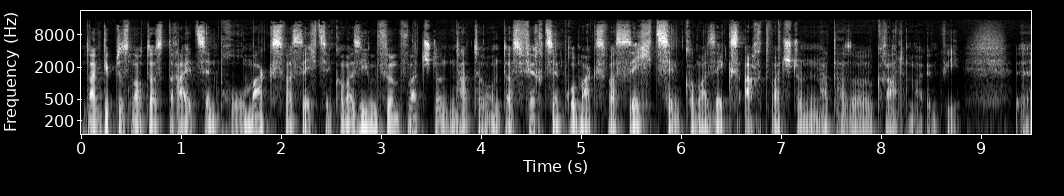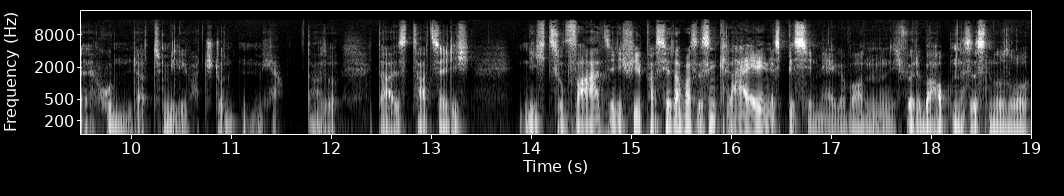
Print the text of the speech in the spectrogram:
Und dann gibt es noch das 13 Pro Max, was 16,75 Wattstunden hatte und das 14 Pro Max, was 16,68 Wattstunden hat. Also gerade mal irgendwie äh, 100 Milliwattstunden mehr. Also da ist tatsächlich nicht so wahnsinnig viel passiert, aber es ist ein kleines bisschen mehr geworden. Und ich würde behaupten, das ist nur so,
